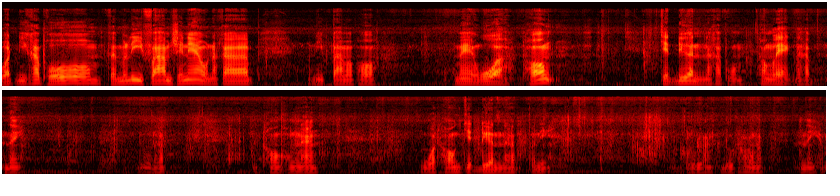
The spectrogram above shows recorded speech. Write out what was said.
วัสดีครับผม Family Farm Channel นะครับวันนี้ปลามาพอ แม่วัวท้องเจ็ดเดือนนะครับผมท้องแรกนะครับในดูนะครับท้องของนาง วัวท้องเจ็ดเดือนนะครับตอนนี้ ดูหลังดูท้องครับนี่ครับ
